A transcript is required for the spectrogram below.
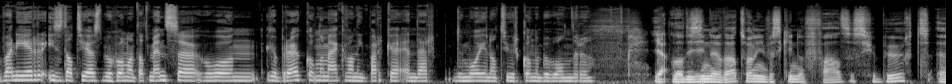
Wanneer is dat juist begonnen? Dat mensen gewoon gebruik konden maken van die parken en daar de mooie natuur konden bewonderen? Ja, dat is inderdaad wel in verschillende fases gebeurd. Uh,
